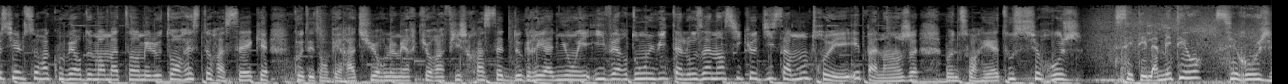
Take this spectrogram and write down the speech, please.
Le ciel sera couvert demain matin, mais le temps restera sec. Côté température, le mercure affichera 7 degrés à Nyon et Yverdon, 8 à Lausanne ainsi que 10 à Montreux et Palinges. Bonne soirée à tous sur Rouge. C'était la météo, c'est Rouge.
